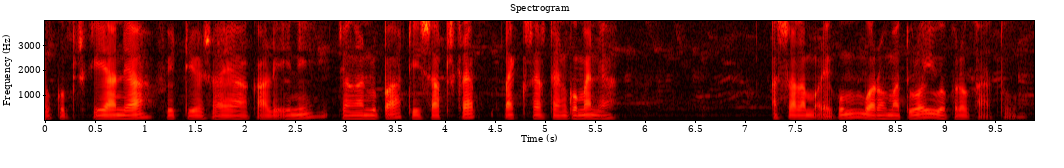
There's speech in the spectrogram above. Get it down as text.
cukup sekian ya video saya kali ini. Jangan lupa di subscribe like share dan komen ya. Assalamualaikum warahmatullahi wabarakatuh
